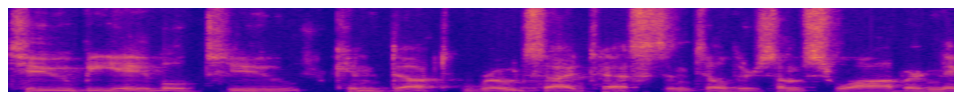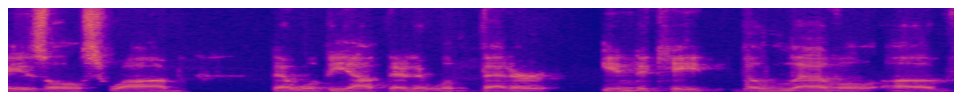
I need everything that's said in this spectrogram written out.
to be able to conduct roadside tests until there's some swab or nasal swab that will be out there that will better indicate the level of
